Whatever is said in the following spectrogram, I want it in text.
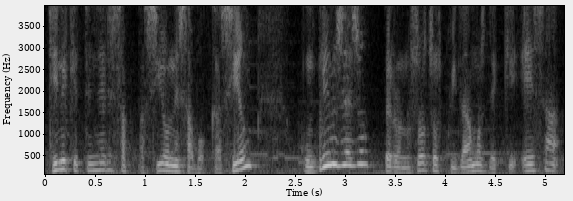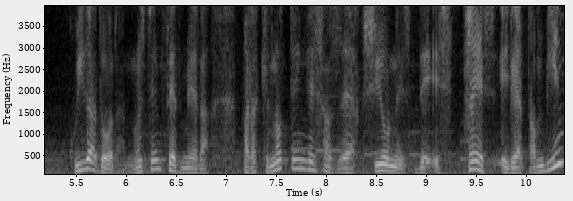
Tiene que tener esa pasión, esa vocación, cumplimos eso, pero nosotros cuidamos de que esa cuidadora, nuestra enfermera, para que no tenga esas reacciones de estrés, ella también,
